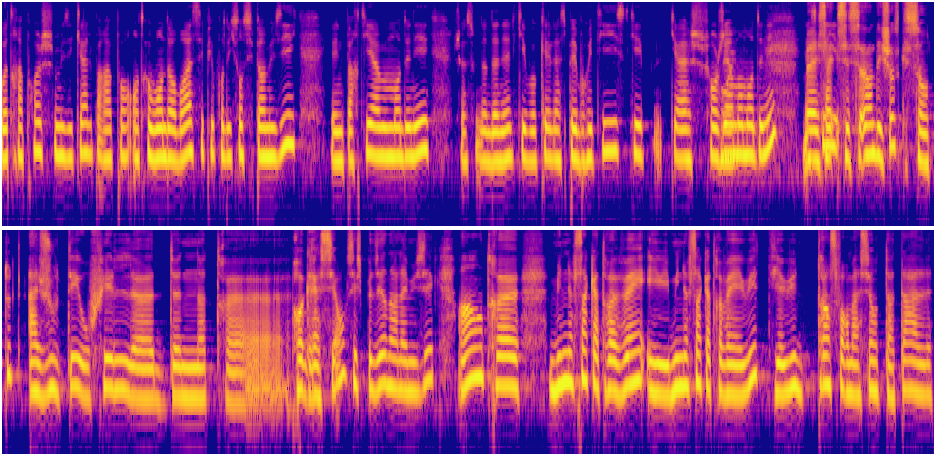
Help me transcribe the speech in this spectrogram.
votre approche musicale par rapport entre Wonder Brass et puis Production Super Musique? Il y a une partie à un moment donné, j'ai un souvenir Daniel qui évoquait l'aspect brutiste, qui, a changé à un moment donné. Ben, c'est des choses qui sont toutes ajoutées au fil euh, de notre progression, si je peux dire, dans la musique. Entre 1980 et 1988, il y a eu une transformation totale.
